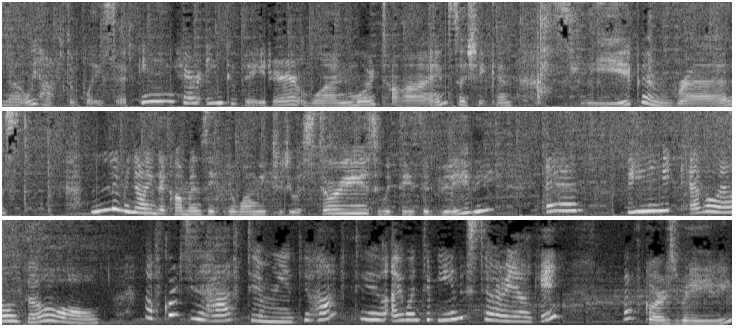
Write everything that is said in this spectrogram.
Now we have to place it in her incubator one more time so she can sleep and rest. Let me know in the comments if you want me to do a stories with this baby and the LOL doll. Of course you have to, Mint. You have to. I want to be in the story, okay? Of course, baby.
